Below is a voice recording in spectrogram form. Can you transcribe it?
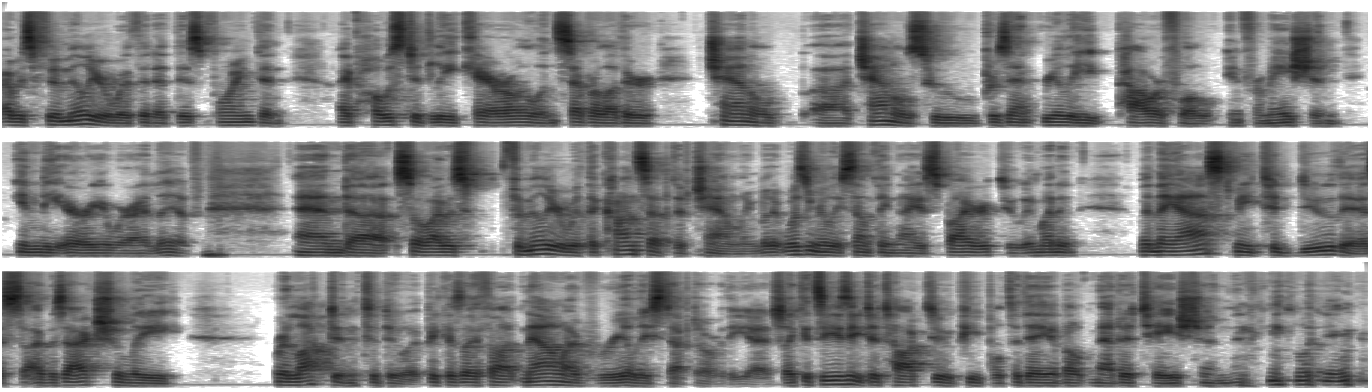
I was familiar with it at this point, and I've hosted Lee Carroll and several other channel uh, channels who present really powerful information in the area where I live. And uh, so I was familiar with the concept of channeling, but it wasn't really something I aspired to. And when it, when they asked me to do this, I was actually reluctant to do it because I thought now I've really stepped over the edge. Like it's easy to talk to people today about meditation and healing,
